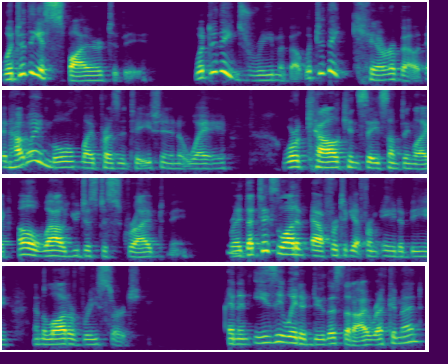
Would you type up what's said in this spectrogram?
what do they aspire to be? What do they dream about? What do they care about? And how do I mold my presentation in a way where Cal can say something like, oh, wow, you just described me, right? Mm-hmm. That takes a lot of effort to get from A to B and a lot of research. And an easy way to do this that I recommend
